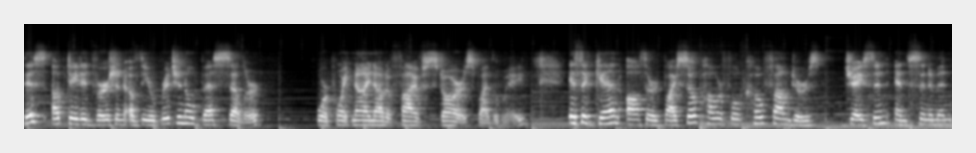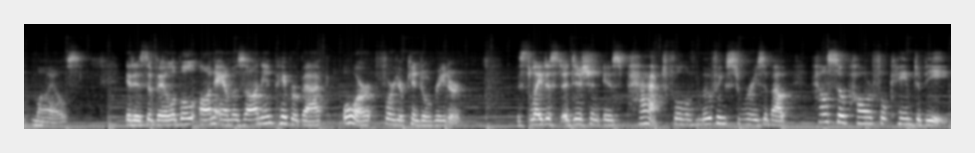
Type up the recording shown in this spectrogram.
This updated version of the original bestseller, 4.9 out of 5 stars, by the way, is again authored by Sew Powerful co founders Jason and Cinnamon Miles. It is available on Amazon in paperback or for your Kindle reader. This latest edition is packed full of moving stories about how Sew Powerful came to be,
